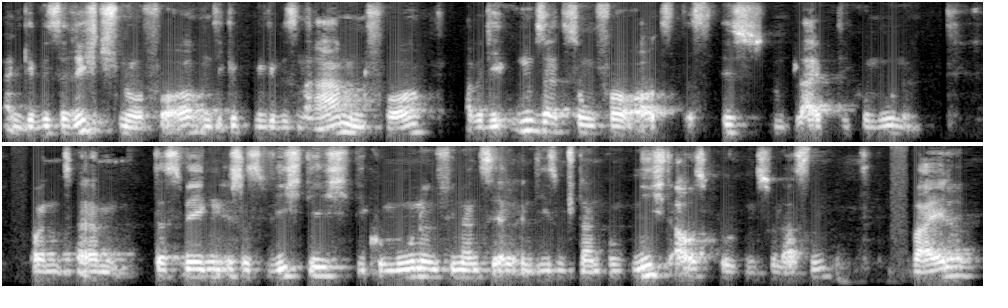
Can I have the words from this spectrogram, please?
eine gewisse Richtschnur vor und die gibt einen gewissen Rahmen vor, aber die Umsetzung vor Ort, das ist und bleibt die Kommune. Und ähm, deswegen ist es wichtig, die Kommunen finanziell in diesem Standpunkt nicht ausbluten zu lassen, weil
